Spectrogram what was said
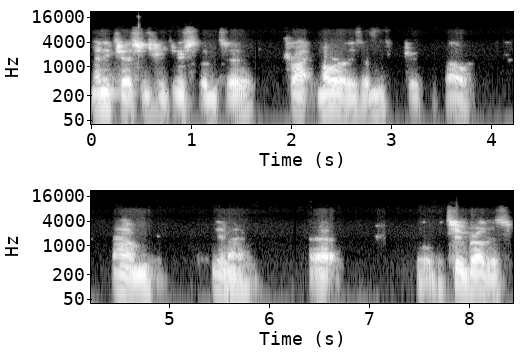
many churches reduce them to trite moralism, truth be told. Um, you know, uh, the two brothers.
